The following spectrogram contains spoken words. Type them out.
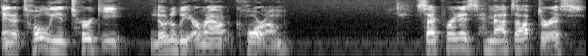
Anatolian Turkey, notably around Corum. Cyprinus hematopterus,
